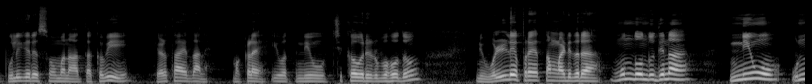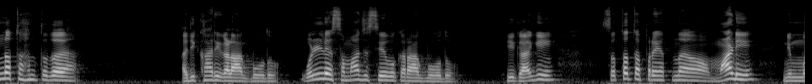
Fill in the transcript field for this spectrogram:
ಪುಲಿಗೆರೆ ಸೋಮನಾಥ ಕವಿ ಹೇಳ್ತಾ ಇದ್ದಾನೆ. ಮಕ್ಕಳೇ, ಇವತ್ತು ನೀವು ಚಿಕ್ಕವರಿರಬಹುದು ನೀವು ಒಳ್ಳೆಯ ಪ್ರಯತ್ನ ಮಾಡಿದರೆ ಮುಂದೊಂದು ದಿನ ನೀವು ಉನ್ನತ ಹಂತದ ಅಧಿಕಾರಿಗಳಾಗ್ಬೋದು ಒಳ್ಳೆಯ ಸಮಾಜ ಸೇವಕರಾಗಬಹುದು ಹೀಗಾಗಿ ಸತತ ಪ್ರಯತ್ನ ಮಾಡಿ ನಿಮ್ಮ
